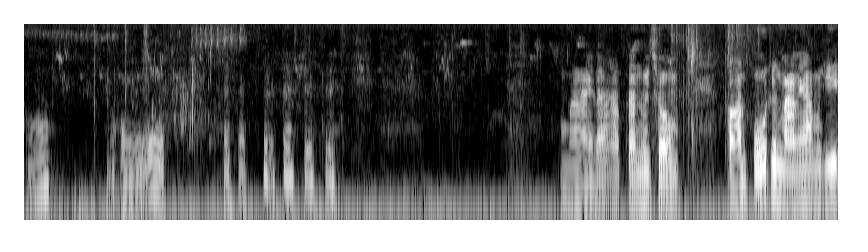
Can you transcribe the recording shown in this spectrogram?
โอ้โห มาแล้วครับ ท่านผู้ชม ถอนปูขึ้นมาเลยครับเมื่อกี้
